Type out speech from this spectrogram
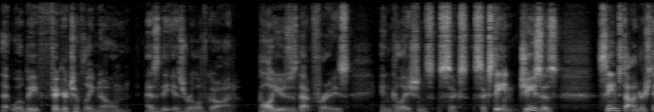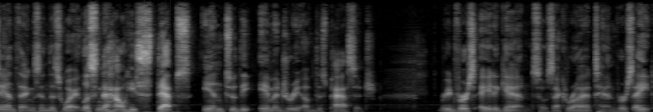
that will be figuratively known as the Israel of God. Paul uses that phrase in Galatians 6:16. Jesus seems to understand things in this way. Listen to how he steps into the imagery of this passage. Read verse 8 again. So, Zechariah 10, verse 8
